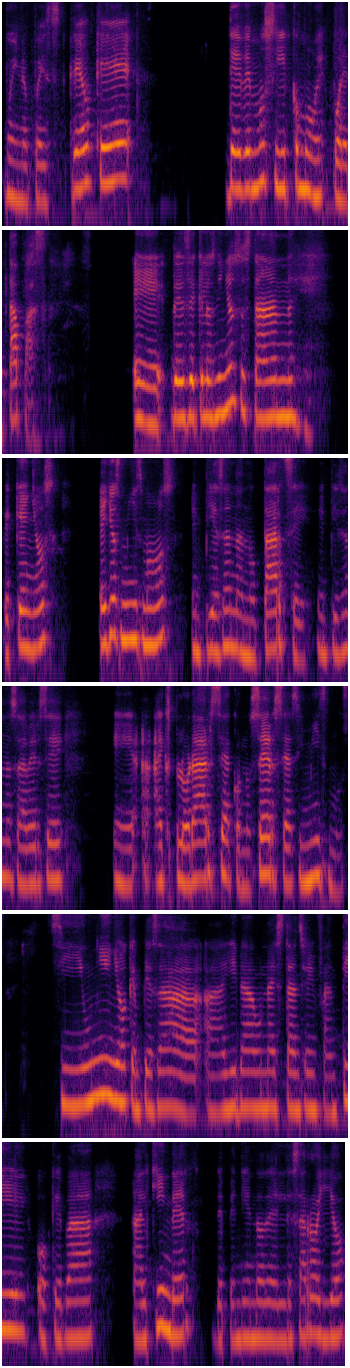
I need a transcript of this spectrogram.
Bueno, pues creo que debemos ir como por etapas. Eh, desde que los niños están pequeños, ellos mismos empiezan a notarse, empiezan a saberse, eh, a, explorarse, a conocerse a sí mismos. Si un niño que empieza a ir a una estancia infantil o que va al kinder, dependiendo del desarrollo,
